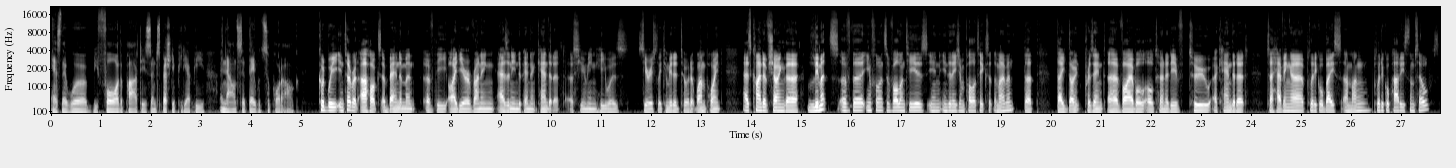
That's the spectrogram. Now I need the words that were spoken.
as they were before the parties, and especially PDIP, announced that they would support Ahok could we interpret Ahok's abandonment of the idea of running as an independent candidate, assuming he was seriously committed to it at one point, as kind of showing the limits of the influence of volunteers in Indonesian politics at the moment? That they don't present a viable alternative to a candidate to having a political base among political parties themselves?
